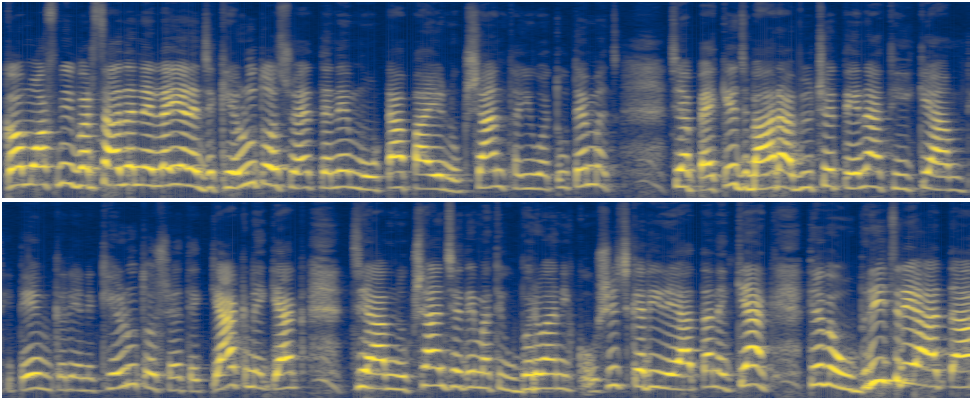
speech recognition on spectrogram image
કમોસમી વરસાદને લઈ અને જે ખેડૂતો છે, તેને મોટા પાયે નુકસાન થયું હતું. તેમજ જે પેકેજ બહાર આવ્યું છે, તેનાથી કે આમથી તેમ કરી અને ખેડૂતો છે, તે ક્યાંક ને ક્યાંક જે આમ નુકસાન છે, તેમાંથી ઉભરવાની કોશિશ કરી રહ્યા હતા ને ક્યાંક તે હવે ઉભરી જ રહ્યા હતા.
